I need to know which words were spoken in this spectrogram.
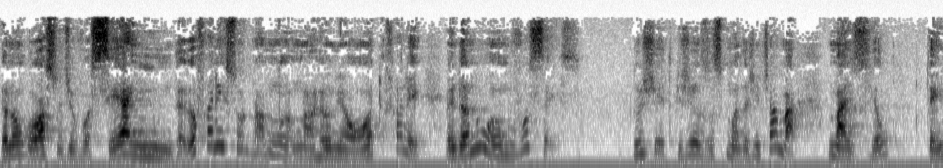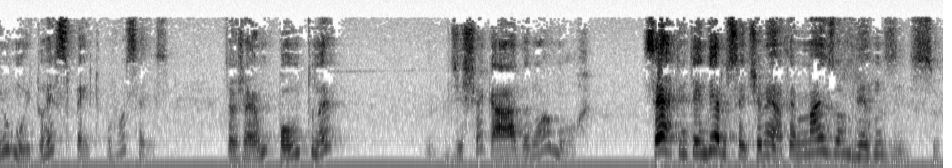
eu não gosto de você ainda. Eu falei isso na, na reunião ontem, eu falei, eu ainda não amo vocês. Do jeito que Jesus manda a gente amar. Mas eu tenho muito respeito por vocês. Então já é um ponto, né? De chegada no amor. Certo? Entenderam o sentimento? É mais ou menos isso.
